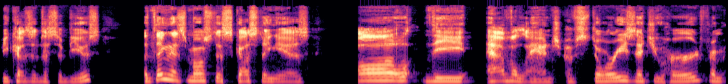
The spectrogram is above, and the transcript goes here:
because of this abuse. The thing that's most disgusting is all the avalanche of stories that you heard from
